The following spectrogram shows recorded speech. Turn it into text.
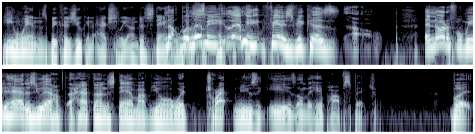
he wins because you can actually understand. no, but let me let me finish because uh, in order for me to have this, you have to have to understand my view on where trap music is on the hip hop spectrum. But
